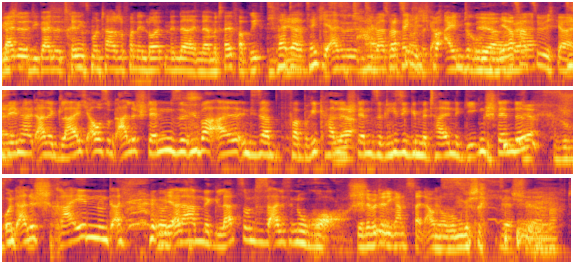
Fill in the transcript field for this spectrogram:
geile, die geile Trainingsmontage von den Leuten in der, in der Metallfabrik. Die war Ja. tatsächlich, also die war war tatsächlich beeindruckend. Ja. Ja, das war ne? ziemlich geil. Die sehen halt alle gleich aus und alle stemmen sie überall in dieser Fabrikhalle Ja. stemmen sie riesige metallene Gegenstände Ja. und alle schreien und alle, und Ja. alle haben eine Glatze und es ist alles in Orange. ja, da wird ja die ganze Zeit auch noch rumgeschrien. Sehr schön gemacht.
